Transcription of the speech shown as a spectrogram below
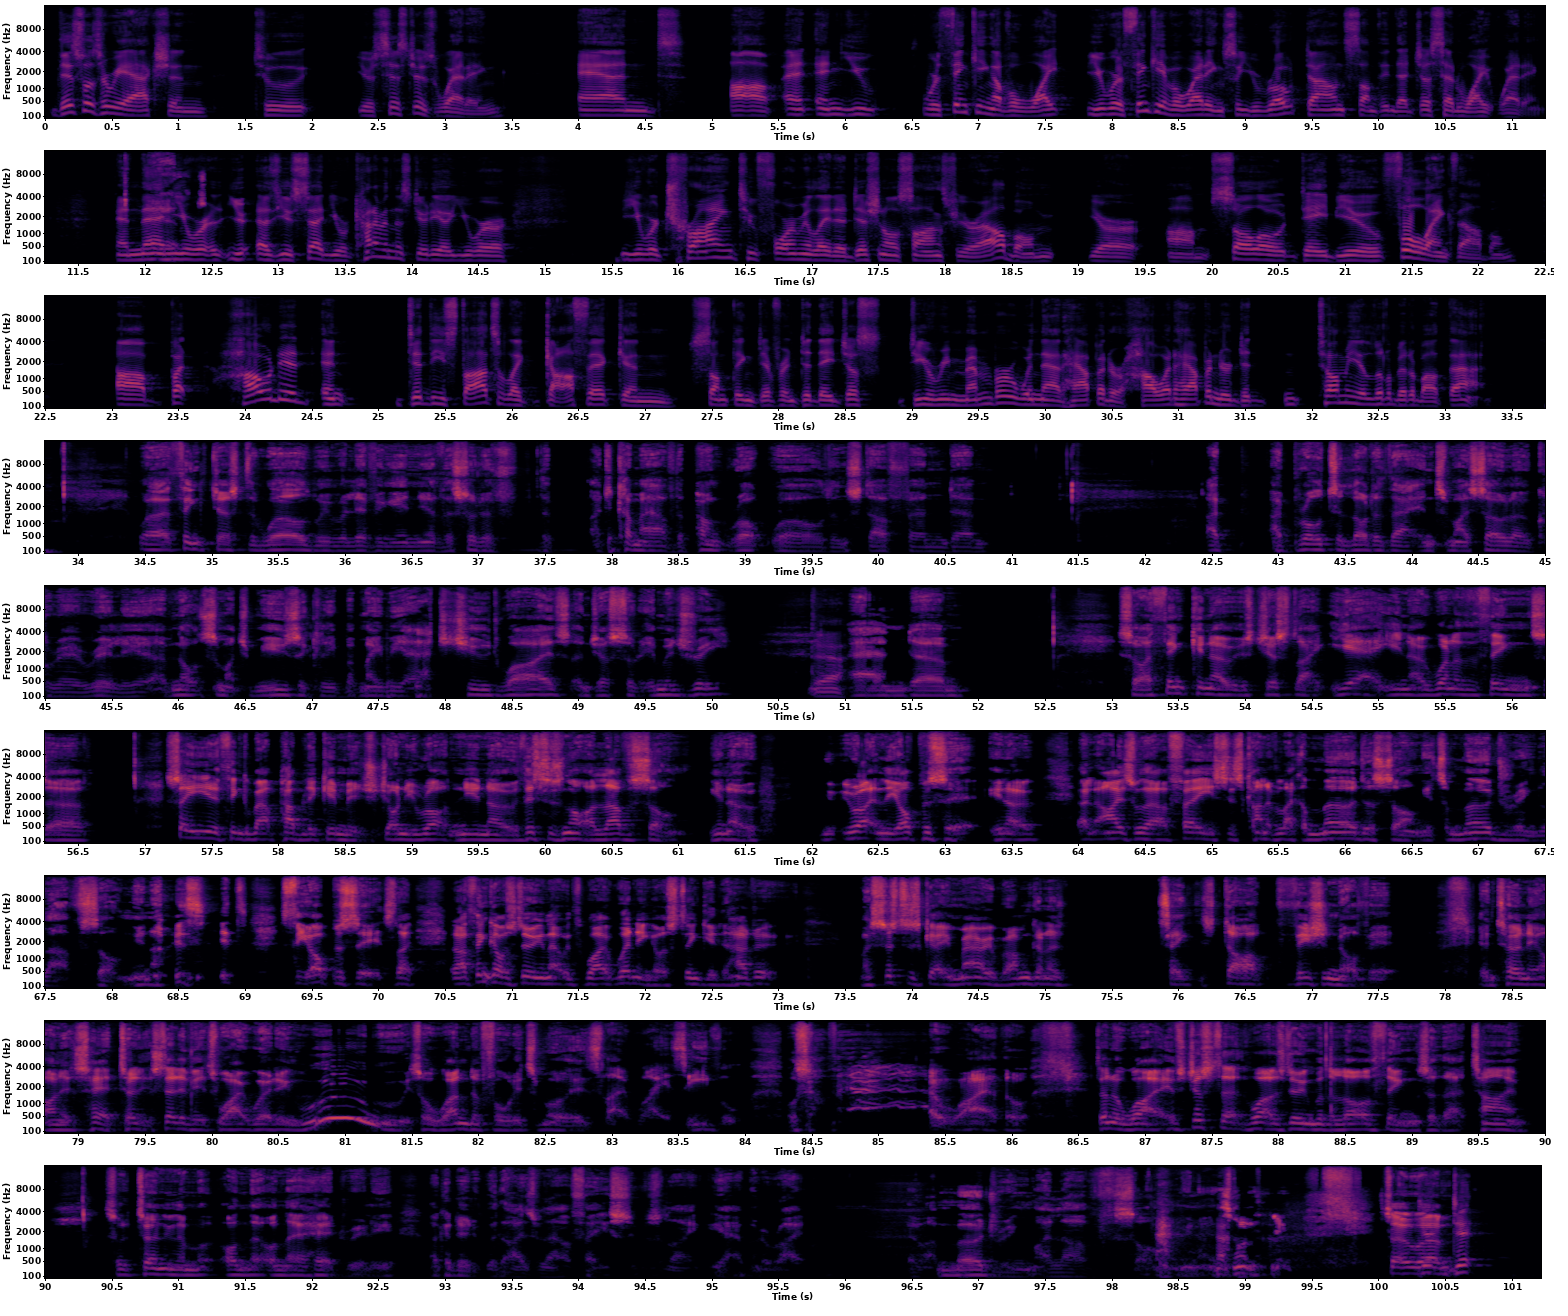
this was a reaction to your sister's wedding, and uh, and and you were thinking of a white. You were thinking of a wedding, so you wrote down something that just said white wedding, and then yes. you were, you, as you said, you were kind of in the studio. You were you were trying to formulate additional songs for your album, your um, solo debut, full length album. Uh, but how did and did these thoughts of like gothic and something different? Did they just? Do you remember when that happened or how it happened, or did tell me a little bit about that? Well, I think just the world we were living in, you know, the sort of the I'd come out of the punk rock world and stuff, and um, I I brought a lot of that into my solo career, really. Uh, not so much musically, but maybe attitude wise and just sort of imagery. Yeah. And um, so I think, you know, it's just like, yeah, you know, one of the things, uh, say you think about public image, Johnny Rotten, you know, this is not a love song, you know, you're right in the opposite, you know. And Eyes Without a Face is kind of like a murder song. It's a murdering love song, you know. It's it's it's the opposite. It's like, and I think I was doing that with White Wedding. I was thinking, how do my sister's getting married, but I'm going to take this dark vision of it and turn it on its head. Turn instead of its white wedding, woo, it's all wonderful. It's more, it's like why it's evil or something. why I thought, don't know why. It was just that what I was doing with a lot of things at that time sort of turning them on the, on their head, really, like I did it with Eyes Without a Face. It was like, yeah, I'm going to write you know, I'm murdering my love song, you know, sort of thing. So, did, um, did,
